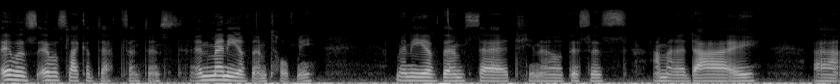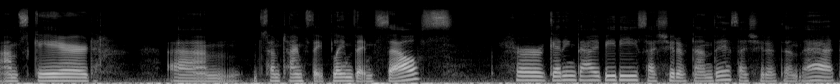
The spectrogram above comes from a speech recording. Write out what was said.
it was it was like a death sentence, and many of them told me. Many of them said, you know, this is I'm gonna die. Uh, I'm scared. Um, sometimes they blame themselves for getting diabetes. I should have done this. I should have done that.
